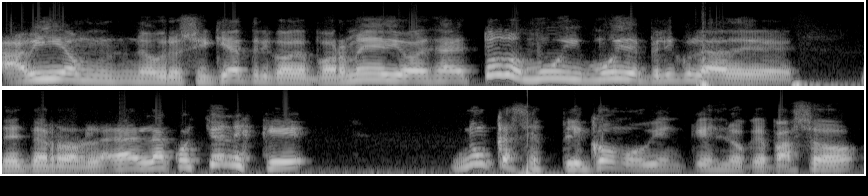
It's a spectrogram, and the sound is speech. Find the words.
había un neuropsiquiátrico de por medio, todo muy, muy de película de, terror. La, la cuestión es que nunca se explicó muy bien qué es lo que pasó,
